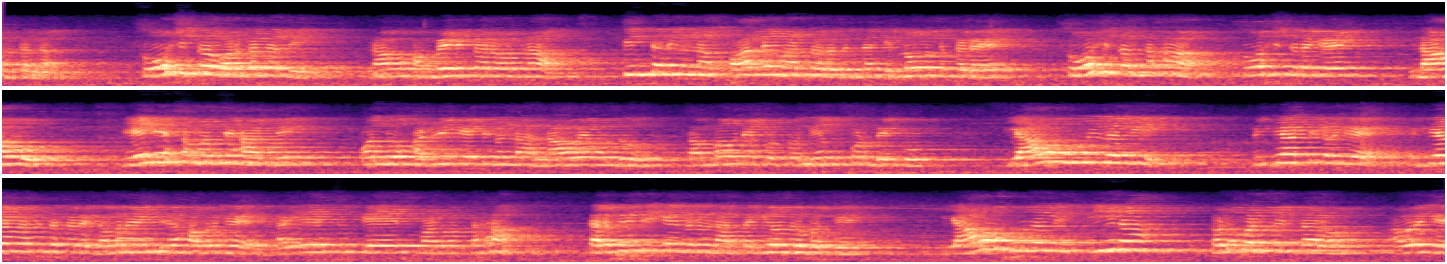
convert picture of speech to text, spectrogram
ಅಂತಲ್ಲ. ಶೋಷಿತ ವರ್ಗದಲ್ಲಿ ನಾವು ಅಂಬೇಡ್ಕರ್ ಅವ್ರನ್ನ ಚಿಂತನೆಯನ್ನ ಪಾಲನೆ ಮಾಡ್ತಾ ಇರೋದ್ರಿಂದ ಎಲ್ಲೋ ಒಂದು ಕಡೆ ಶೋಷಿತಂತಹ ಶೋಷಿತರಿಗೆ ನಾವು ಏನೇ ಸಮಸ್ಯೆ ಆಗಲಿ ಒಂದು ಅಡ್ವೊಕೇಟ್ಗಳನ್ನ ನಾವೇ ಒಂದು ಸಂಭಾವನೆ ಕೊಟ್ಟು ನೇಮಿಸ್ಕೊಳ್ಬೇಕು ಯಾವ ಊರಿನಲ್ಲಿ ವಿದ್ಯಾರ್ಥಿಗಳಿಗೆ ವಿದ್ಯಾಭ್ಯಾಸದ ಕಡೆ ಗಮನ ಇದ್ರೆ ಅವರಿಗೆ I A S K S ಮಾಡುವಂತಹ ತರಬೇತಿ ಕೇಂದ್ರಗಳನ್ನ ತೆಗೆಯೋದ್ರ ಬಗ್ಗೆ ಯಾವ ಊರಲ್ಲಿ ತೀರಾ ಕಡುಬಡವರಿದ್ದಾರೋ ಅವರಿಗೆ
